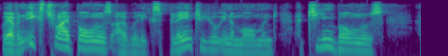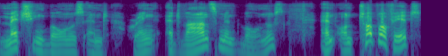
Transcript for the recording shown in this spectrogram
We have an X-Tribe bonus I will explain to you in a moment, a team bonus, matching bonus and rank advancement bonus. And on top of it,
